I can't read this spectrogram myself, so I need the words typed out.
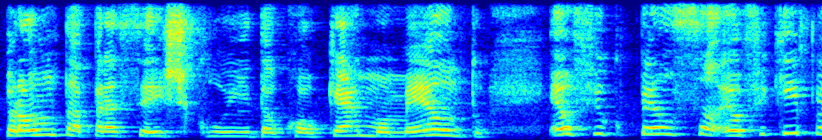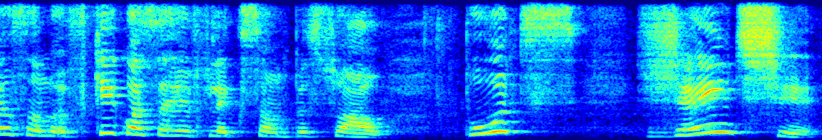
pronta para ser excluída a qualquer momento, eu fico pensando, eu fiquei pensando, eu fiquei com essa reflexão pessoal. Putz, gente,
